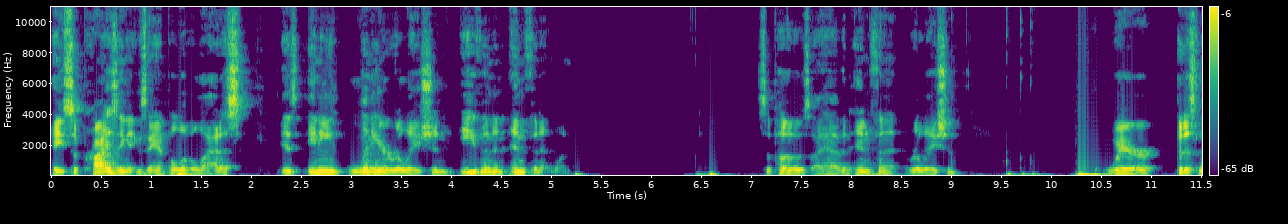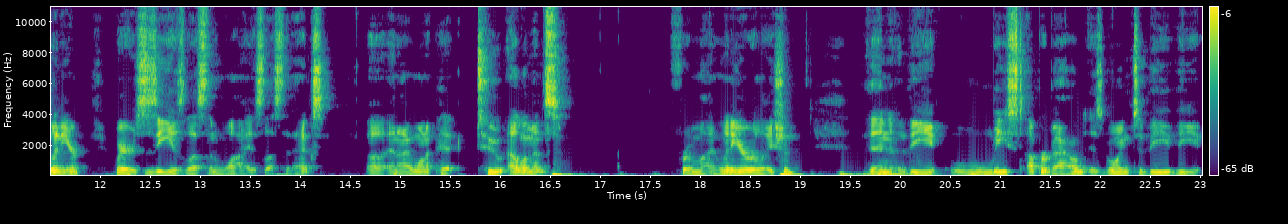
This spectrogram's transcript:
A surprising example of a lattice is any linear relation, even an infinite one. Suppose I have an infinite relation where that is linear, where z is less than y is less than x, uh, and I want to pick two elements from my linear relation, then the least upper bound is going to be the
